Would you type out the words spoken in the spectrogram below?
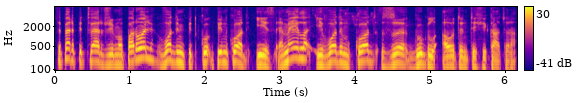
Тепер підтверджуємо пароль, вводимо пін-код із емейла і вводимо код з Google аутентифікатора.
